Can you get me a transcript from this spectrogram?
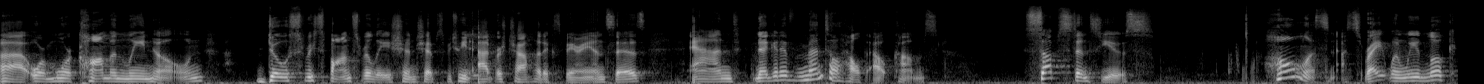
uh, or more commonly known dose response relationships between adverse childhood experiences and negative mental health outcomes. Substance use, homelessness, right? When we look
